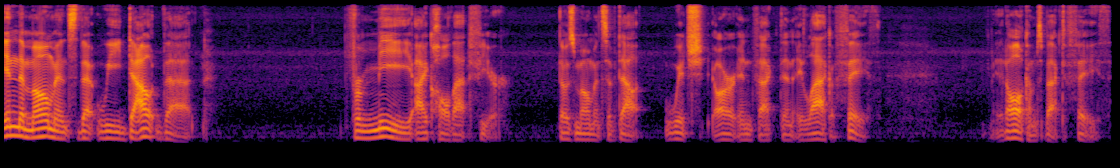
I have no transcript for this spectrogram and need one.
in the moments that we doubt that, for me, I call that fear, those moments of doubt, which are in fact then a lack of faith. It all comes back to faith.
